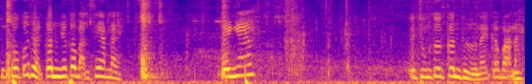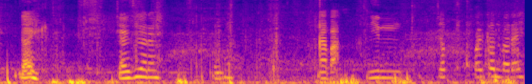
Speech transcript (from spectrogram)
Chúng tôi có thể cân cho các bạn xem này. Đây nhá. Đây chúng tôi cân thử này các bạn này. Đây. Trái dưa đây. Đấy nào bạn nhìn cho quay cân vào đây.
